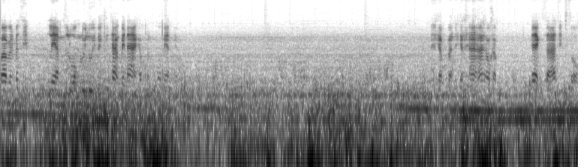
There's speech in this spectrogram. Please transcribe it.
ว่ามันมันสิแลนลวงลุยๆไปคือทางไปหน้าครับมันโมแมนครับนี่ ครับมันนี่กันหาเอาครับแพกษาสิบสอง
